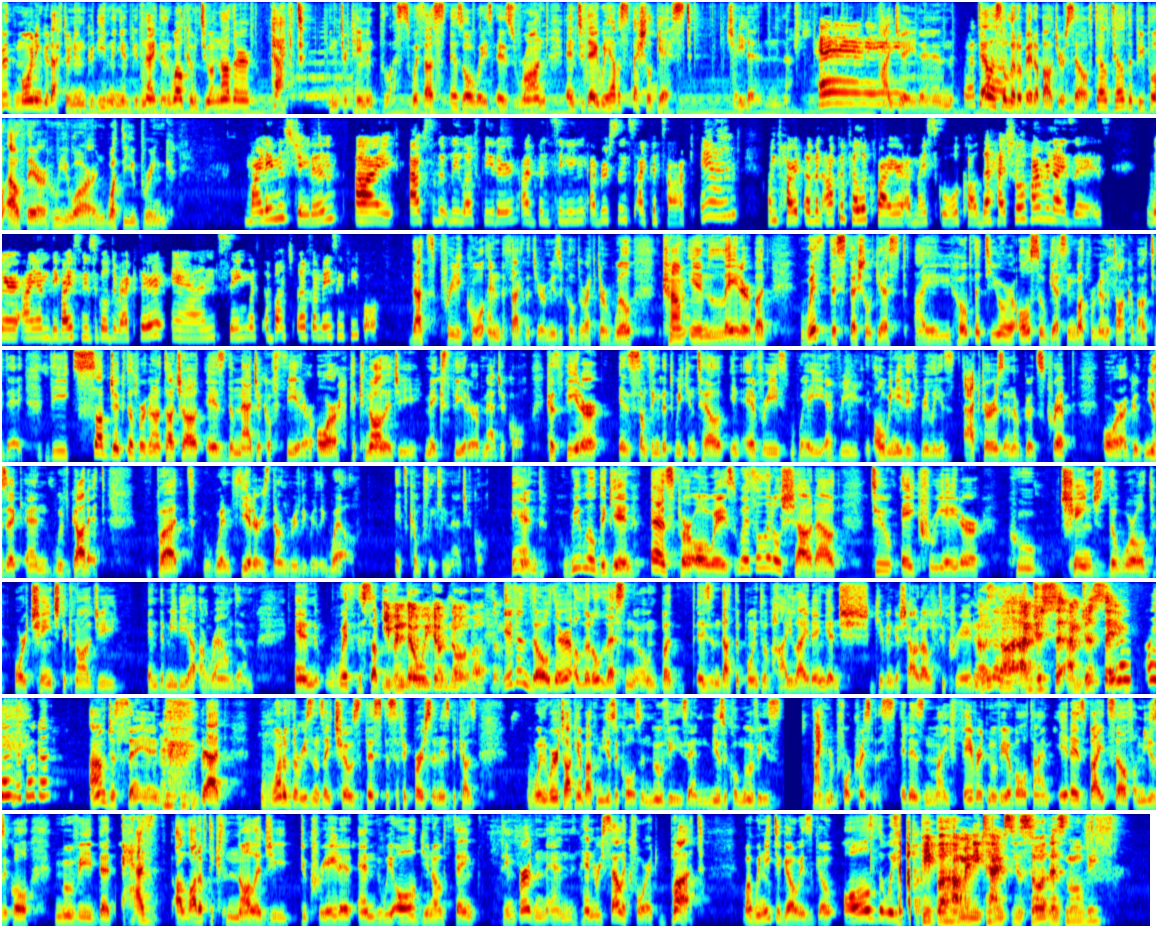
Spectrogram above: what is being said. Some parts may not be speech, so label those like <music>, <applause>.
Good morning, good afternoon, good evening, and good night, and welcome to another packed Entertainment Plus. With us, as always, is Ron, and today we have a special guest, Jaden. Hey. Hi, Jaden. Tell us a little bit about yourself. Tell tell the people out there who you are and what do you bring. My name is Jaden. I absolutely love theater. I've been singing ever since I could talk, and I'm part of an a cappella choir at my school called the Heschel Harmonizers, where I am the vice musical director and sing with a bunch of amazing people. That's pretty cool, and the fact that you're a musical director will come in later. But with this special guest, I hope that you are also guessing what we're going to talk about today. The subject that we're going to touch out is the magic of theater, or technology makes theater magical. Because theater is something that we can tell in every way. Every all we need is really is actors and a good script or a good music, and we've got it. But when theater is done really, really well, it's completely magical. And we will begin, as per always, with a little shout out to a creator who changed the world or changed technology and the media around them. And with the sub even though we don't know about them. even though they're a little less known, but isn't that the point of highlighting and sh- giving a shout out to creators? No, no, I'm just I'm just You know, saying. oh, it's okay. I'm just saying <laughs> that one of the reasons I chose this specific person is because when we're talking about musicals and movies and musical movies, Nightmare Before Christmas, it is my favorite movie of all time. It is by itself a musical movie that has a lot of technology to create it. And we all, you know, thank Tim Burton and Henry Selick for it. But what we need to go is go all the way Tell people how many times you saw this movie.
